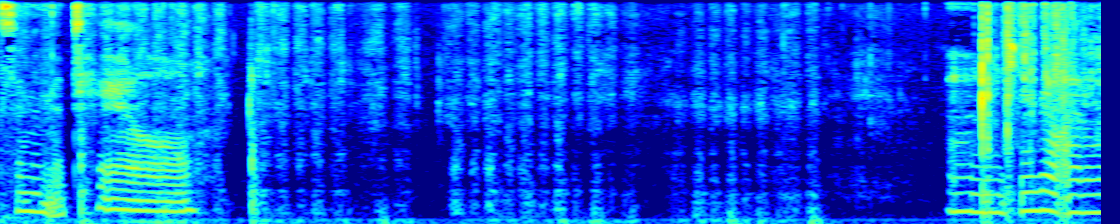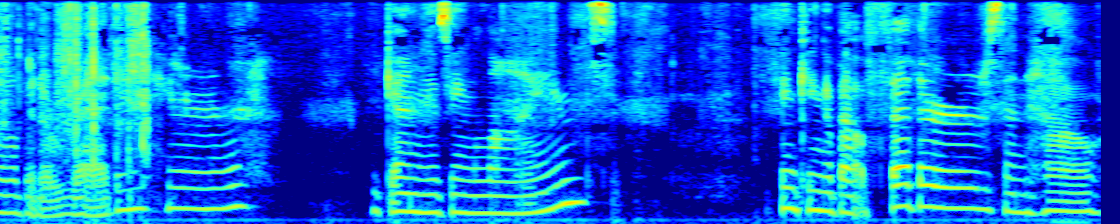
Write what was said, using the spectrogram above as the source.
Some in the tail. Um, and maybe I'll add a little bit of red in here. Again, using lines. Thinking about feathers and how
